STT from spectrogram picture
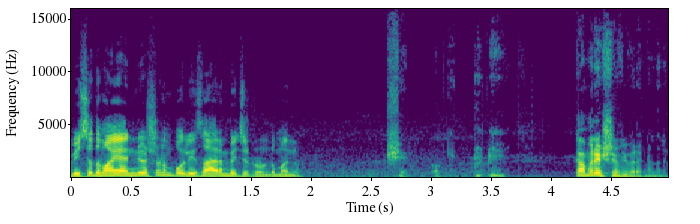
വിശദമായ അന്വേഷണം പോലീസ് ആരംഭിച്ചിട്ടുണ്ട്. മനു. ശരി ഓക്കെ. കമലേഷ് വിവരങ്ങൾ നൽകി.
